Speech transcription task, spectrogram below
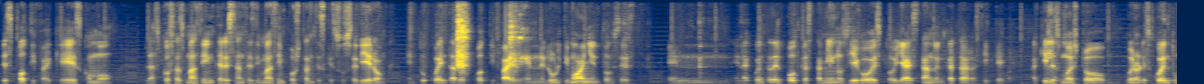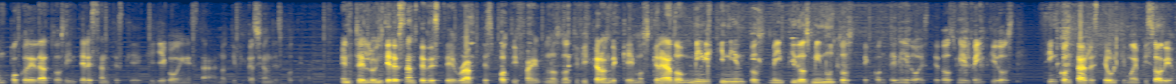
Spotify, que es como las cosas más interesantes y más importantes que sucedieron en tu cuenta de Spotify en el último año. Entonces, en, la cuenta del podcast también nos llegó esto ya estando en Qatar. Así que aquí les muestro, bueno, les cuento un poco de datos interesantes que llegó en esta notificación de Spotify. Entre lo interesante de este rap de Spotify, nos notificaron de que hemos creado 1522 minutos de contenido este 2022, sin contar este último episodio.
